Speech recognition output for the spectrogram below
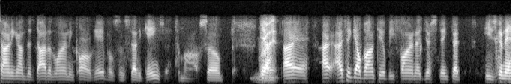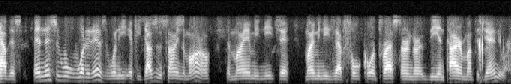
signing on the dotted line in Coral Gables instead of Gainesville tomorrow. So, yeah, right. I, I I think Avantae will be fine. I just think that he's going to have this, and this is what it is. When he if he doesn't sign tomorrow, then Miami needs to Miami needs that full court press during the entire month of January.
